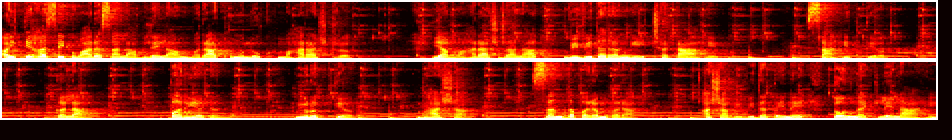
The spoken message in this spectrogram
ऐतिहासिक वारसा लाभलेला मराठ मुलूक महाराष्ट्र. या महाराष्ट्राला विविध रंगी छटा आहेत. साहित्य कला पर्यटन नृत्य भाषा संत परंपरा अशा विविधतेने तो नटलेला आहे.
